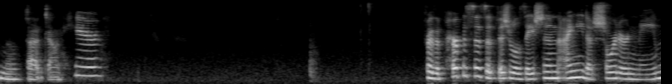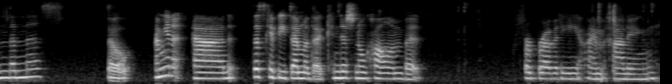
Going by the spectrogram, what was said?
Move that down here. For the purposes of visualization, I need a shorter name than this. So I'm going to add, this could be done with a conditional column, but for brevity, I'm adding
